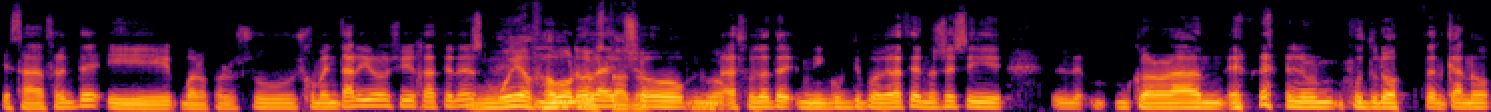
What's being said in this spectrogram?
está al frente y bueno, por sus comentarios y reacciones Muy a favor no le ha hecho no. absolutamente ningún tipo de gracia. No sé si colaborarán en un futuro cercano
